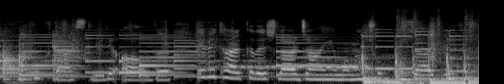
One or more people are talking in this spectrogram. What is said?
hukuk dersleri aldı. Evet arkadaşlar Can Yaman'ın çok güzel bir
